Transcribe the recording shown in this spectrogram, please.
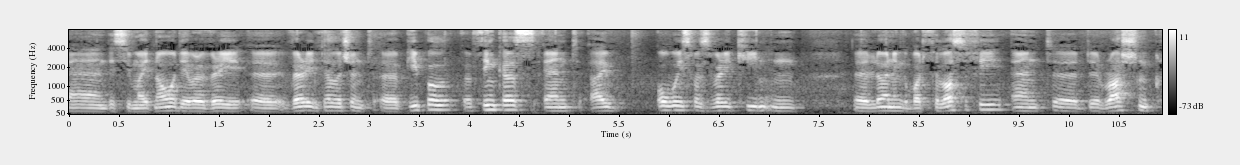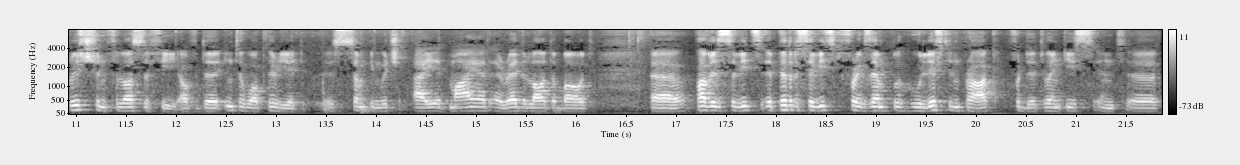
And as you might know, they were very, uh, very intelligent people, thinkers, and I always was very keen in uh, learning about philosophy and uh, the Russian Christian philosophy of the interwar period is something which I admired. I read a lot about uh, Pavel Savitsky, Petr Savitsky, for example, who lived in Prague for the 20s and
